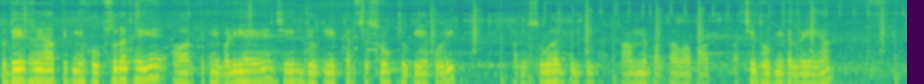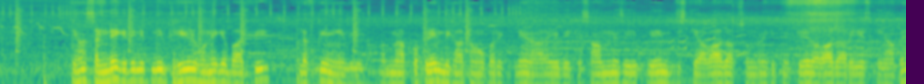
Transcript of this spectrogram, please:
तो देख रहे हैं आप कितनी खूबसूरत है ये और कितनी बड़ी है ये झील जो कि एक तरफ़ से सूख चुकी है पूरी। और ये सूरज बिल्कुल सामने पड़ता हुआ बहुत अच्छी धूप निकल रही है यहाँ। यहाँ संडे के दिन इतनी भीड़ होने के बाद भी लगती नहीं है भीड़। और मैं आपको प्लेन दिखाता हूँ, ऊपर एक प्लेन आ रहा है, देखिए सामने से ये प्लेन जिसकी आवाज़ आप सुन रहे हैं, कितनी तेज़ आवाज़ आ रही है इसकी यहाँ पे।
